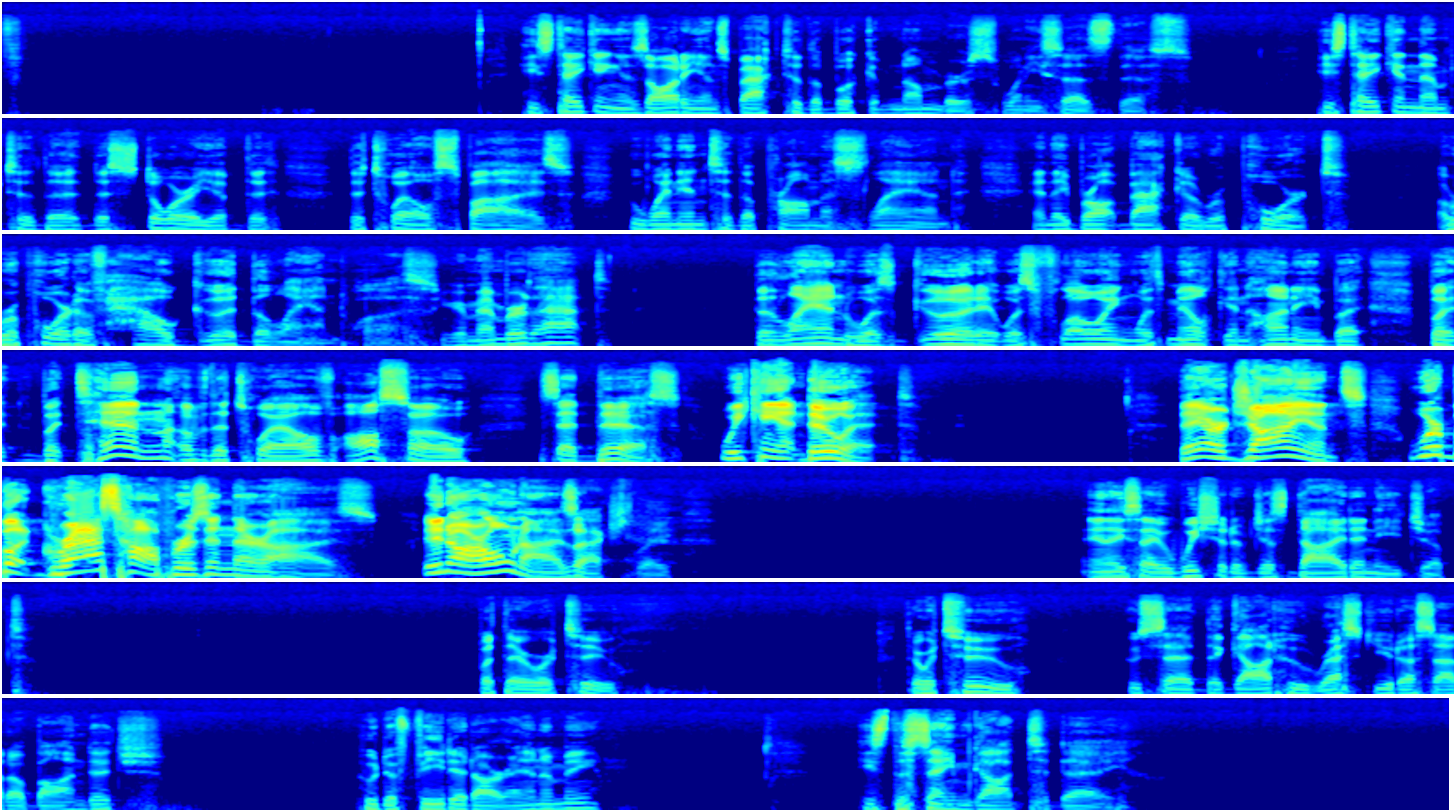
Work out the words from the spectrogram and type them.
He's taking his audience back to the book of Numbers when he says this. He's taking them to the, the story of the, the 12 spies who went into the promised land, and they brought back a report, a report of how good the land was. You remember that? the land was good it was flowing with milk and honey but but but 10 of the 12 also said this we can't do it they are giants we're but grasshoppers in their eyes in our own eyes actually and they say we should have just died in egypt but there were two there were two who said the god who rescued us out of bondage who defeated our enemy He's the same God today.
